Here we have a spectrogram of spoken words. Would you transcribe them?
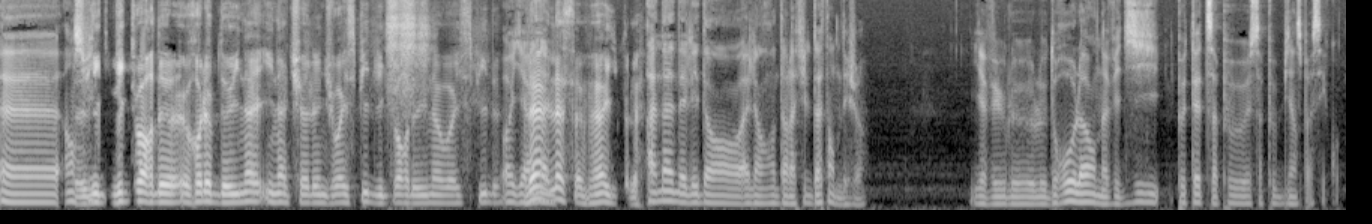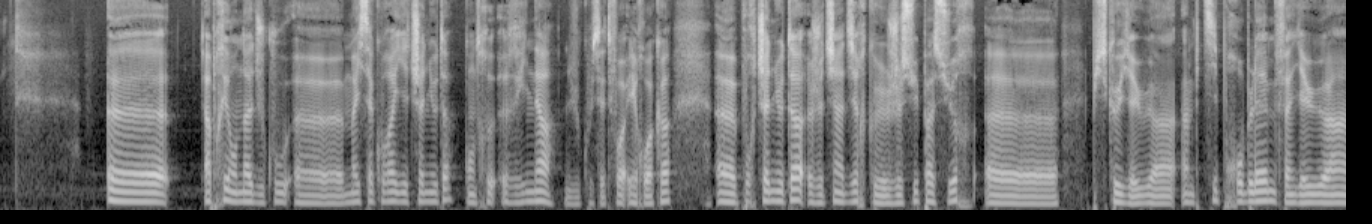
Euh, ensuite... Victoire de roll-up de Ina, Ina Challenge Y Speed, victoire de Ina Y Speed. Oh, là, là, ça me hype. Anan, elle est dans, elle est dans la file d'attente déjà. Il y avait eu le, le draw là, on avait dit peut-être ça peut, ça peut bien se passer quoi. Euh, après, on a du coup euh, Mai et Chanyota contre Rina, du coup, cette fois, et Roaka. Euh, pour Chanyota, je tiens à dire que je suis pas sûr, euh, puisqu'il y a eu un, petit problème, enfin, il y a eu un,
